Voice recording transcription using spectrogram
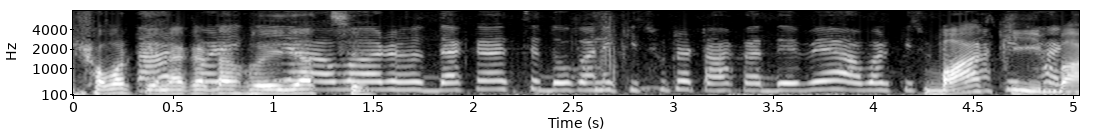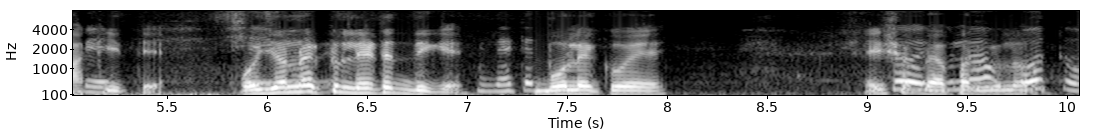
সবার কেনাকাটা হয়ে যাচ্ছে। আবার দেখা যাচ্ছে দোকানে কিছুটা টাকা দেবে আবার কিছু বাকি বাকিতে। ওই জন্য একটু লেটের দিকে বলে কয়ে। এইসব ব্যাপারগুলো হতো।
